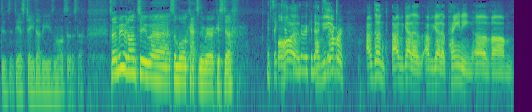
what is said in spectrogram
the the SJWs and all that sort of stuff. So moving on to uh, some more Captain America stuff. It's a Well, Captain on. American Have you ever? I've done. I've got a. I've got a painting of. Um,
